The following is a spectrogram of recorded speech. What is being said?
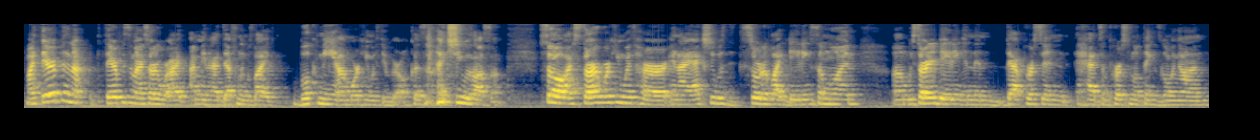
my therapist and I, therapist and I started where I, I mean, I definitely was like, book me, I'm working with you, girl, because like she was awesome. So I started working with her, and I actually was sort of like dating someone. Um, we started dating, and then that person had some personal things going on,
